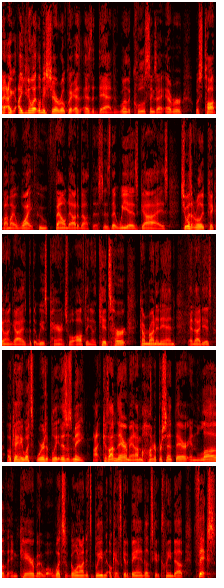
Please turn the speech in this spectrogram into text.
I, I, you know what? Let me share real quick. As, as, a dad, one of the coolest things I ever was taught by my wife, who found out about this, is that we as guys, she wasn't really picking on guys, but that we as parents will often, you know, the kids hurt, come running in, and the idea is, okay, hey, what's where's it bleed? This is me, because I'm there, man. I'm 100 percent there in love and care. But what's going on? It's bleeding. Okay, let's get a band-aid. Let's get it cleaned up. Fix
